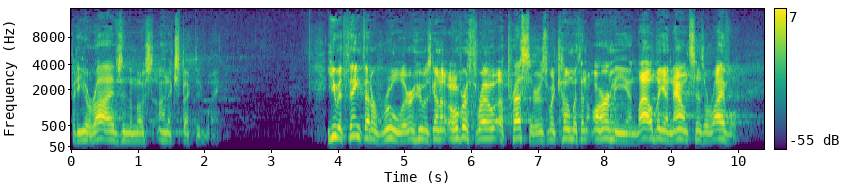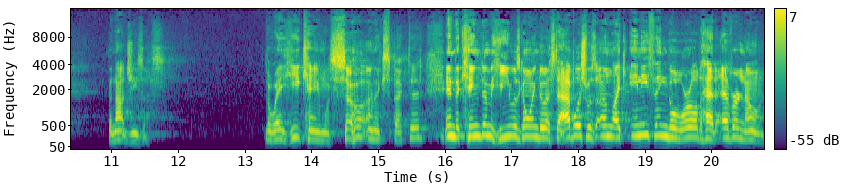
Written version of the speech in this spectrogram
But he arrives in the most unexpected way. You would think that a ruler who was going to overthrow oppressors would come with an army and loudly announce his arrival, but not Jesus. The way he came was so unexpected, and the kingdom he was going to establish was unlike anything the world had ever known.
